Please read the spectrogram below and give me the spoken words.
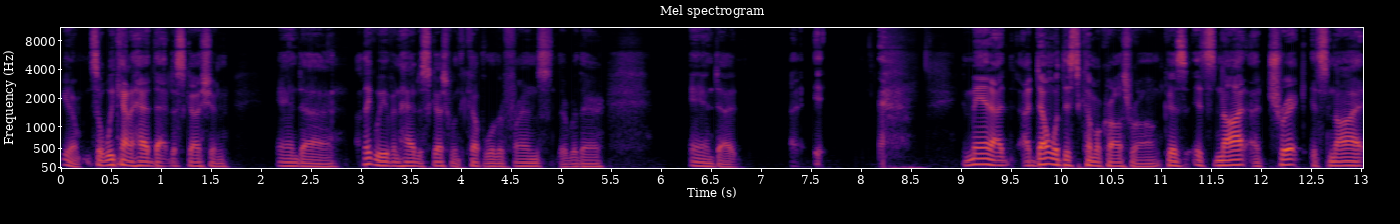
you know so we kind of had that discussion and uh, i think we even had a discussion with a couple other friends that were there and uh, it, man I, I don't want this to come across wrong because it's not a trick it's not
